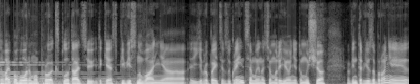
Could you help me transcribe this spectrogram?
Давай поговоримо про експлуатацію і таке співіснування європейців з українцями на цьому регіоні, тому що в інтерв'ю забороні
